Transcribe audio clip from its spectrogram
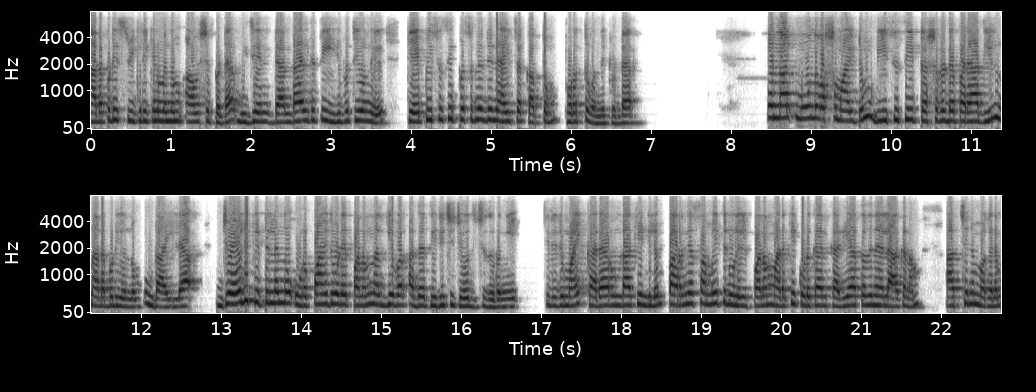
നടപടി സ്വീകരിക്കണമെന്നും ആവശ്യപ്പെട്ട് വിജയൻ രണ്ടായിരത്തി ഇരുപത്തിയൊന്നിൽ കെ പി സി സി പ്രസിഡന്റിന് അയച്ച കത്തും പുറത്തു വന്നിട്ടുണ്ട്. എന്നാൽ മൂന്ന് വർഷമായിട്ടും ഡി സി സി ട്രഷറുടെ പരാതിയിൽ നടപടിയൊന്നും ഉണ്ടായില്ല. ജോലി കിട്ടില്ലെന്ന് ഉറപ്പായതോടെ പണം നൽകിയവർ അത് തിരിച്ചു ചോദിച്ചു തുടങ്ങി. ചിലരുമായി കരാർ ഉണ്ടാക്കിയെങ്കിലും പറഞ്ഞ സമയത്തിനുള്ളിൽ പണം മടക്കി കൊടുക്കാൻ കഴിയാത്തതിനാലാകണം അച്ഛനും മകനും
